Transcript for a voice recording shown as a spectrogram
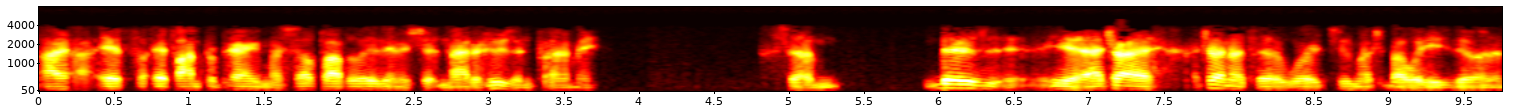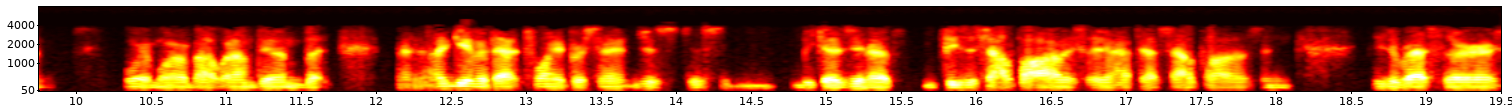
I if if I'm preparing myself properly, then it shouldn't matter who's in front of me. So there's yeah, I try I try not to worry too much about what he's doing and worry more about what I'm doing, but I give it that twenty percent just just because you know if he's a southpaw, obviously you have to have southpaws, and he's a wrestler.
